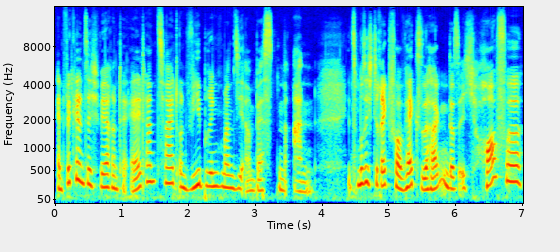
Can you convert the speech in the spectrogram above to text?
entwickeln sich während der Elternzeit und wie bringt man sie am besten an? Jetzt muss ich direkt vorweg sagen, dass ich hoffe,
